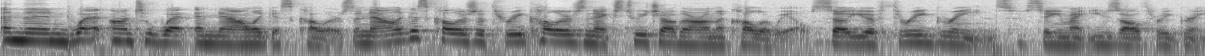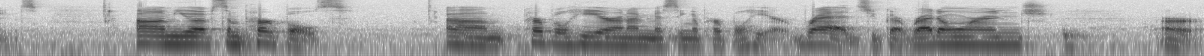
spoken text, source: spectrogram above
And then wet onto wet analogous colors. Analogous colors are three colors next to each other on the color wheel. So you have three greens, so you might use all three greens. Um, you have some purples, um, purple here and I'm missing a purple here. Reds, you've got red, orange, or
